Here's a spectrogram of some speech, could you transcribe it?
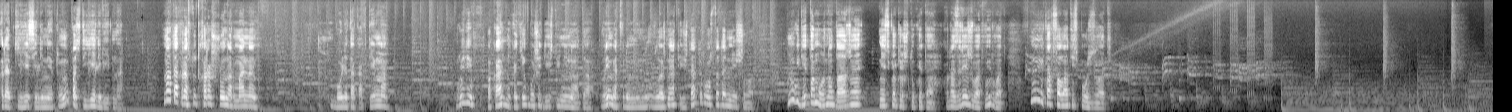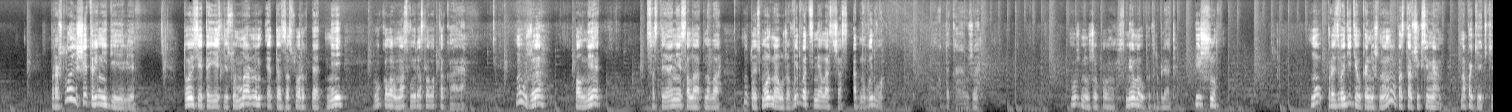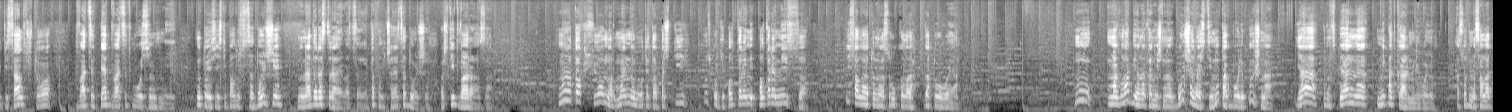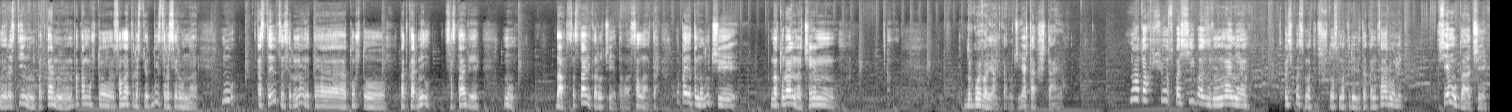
рядки есть или нету. Ну, почти еле видно. Ну, а так растут хорошо, нормально. Более так активно. Вроде пока никаких больше действий не надо. Время от времени увлажнять и ждать роста дальнейшего. Ну, где-то можно даже несколько штук это разреживать, вырвать. Ну и как салат использовать. Прошло еще три недели. То есть это если суммарным, это за 45 дней рукола у нас выросла вот такая. Ну уже вполне состояние салатного. Ну то есть можно уже вырвать смело. Сейчас одну вырву. Вот такая уже. Можно уже смело употреблять пищу. Ну, производитель, конечно, ну, поставщик семян на пакетике писал, что 25-28 дней. Ну, то есть, если получится дольше, не надо расстраиваться. Это получается дольше. Почти два раза. Ну, а так все нормально. Вот это почти, ну, сколько, полтора, полтора месяца. И салат у нас рукола готовая. Ну, могла бы она, конечно, больше расти, ну так более пышно. Я принципиально не подкармливаю. Особенно салатные растения не подкармливаю. Ну потому что салат растет быстро все равно. Ну, остается все равно это то, что подкормил в составе, ну, да, в составе, короче, этого салата. Ну, поэтому лучше натурально, чем другой вариант, короче. Я так считаю. Ну, а так все. Спасибо за внимание. Спасибо, что смотрели до конца ролик. Всем удачи!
